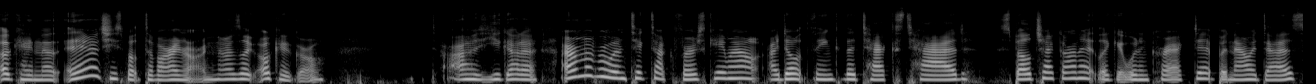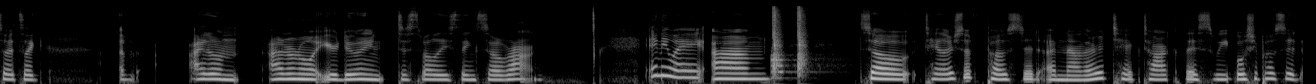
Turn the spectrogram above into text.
okay, now, and she spelled divine wrong. And I was like, okay, girl. Uh, you gotta. I remember when TikTok first came out, I don't think the text had spell check on it. Like it wouldn't correct it, but now it does. So it's like, I don't I don't know what you're doing to spell these things so wrong. Anyway, um so Taylor Swift posted another TikTok this week. Well, she posted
